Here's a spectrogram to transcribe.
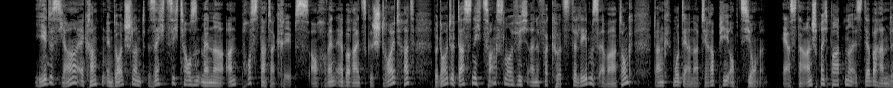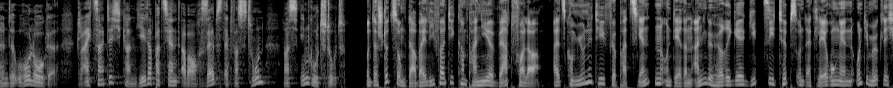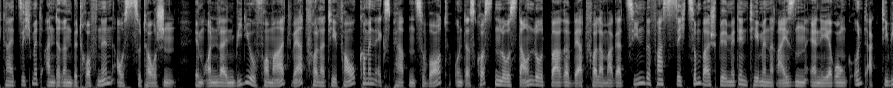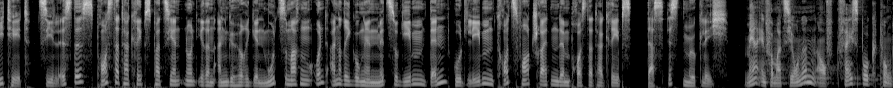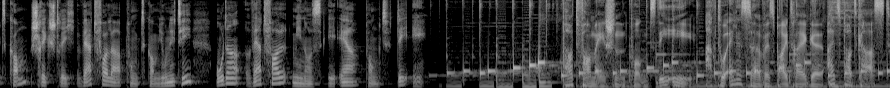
Jedes Jahr erkranken in Deutschland 60.000 Männer an Prostatakrebs. Auch wenn er bereits gestreut hat, bedeutet das nicht zwangsläufig eine verkürzte Lebenserwartung dank moderner Therapieoptionen. Erster Ansprechpartner ist der behandelnde Urologe. Gleichzeitig kann jeder Patient aber auch selbst etwas tun, was ihm gut tut. Unterstützung dabei liefert die Kampagne Wertvoller. Als Community für Patienten und deren Angehörige gibt sie Tipps und Erklärungen und die Möglichkeit, sich mit anderen Betroffenen auszutauschen. Im Online-Videoformat Wertvoller TV kommen Experten zu Wort und das kostenlos downloadbare Wertvoller Magazin befasst sich zum Beispiel mit den Themen Reisen, Ernährung und Aktivität. Ziel ist es, Prostatakrebspatienten und ihren Angehörigen Mut zu machen und Anregungen mitzugeben, denn gut leben trotz fortschreitendem Prostatakrebs, das ist möglich. Mehr Informationen auf facebook.com-wertvoller.community oder wertvoll-er.de. Podformation.de Aktuelle Servicebeiträge als Podcast.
